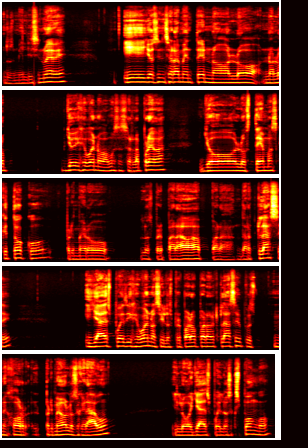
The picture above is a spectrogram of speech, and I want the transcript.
2019 y yo sinceramente no lo, no lo... Yo dije, bueno, vamos a hacer la prueba. Yo los temas que toco, primero los preparaba para dar clase. Y ya después dije, bueno, si los preparo para dar clase, pues mejor primero los grabo y luego ya después los expongo.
